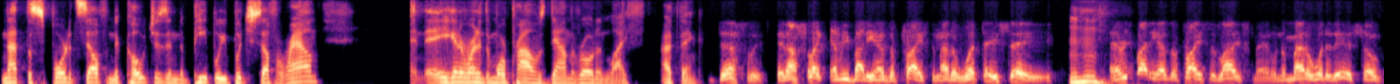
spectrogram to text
not the sport itself and the coaches and the people you put yourself around, and you're going to run into more problems down the road in life. I think definitely, and I feel like everybody has a price, no matter what they say. Mm-hmm. Everybody has a price in life, man, no matter what it is. So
